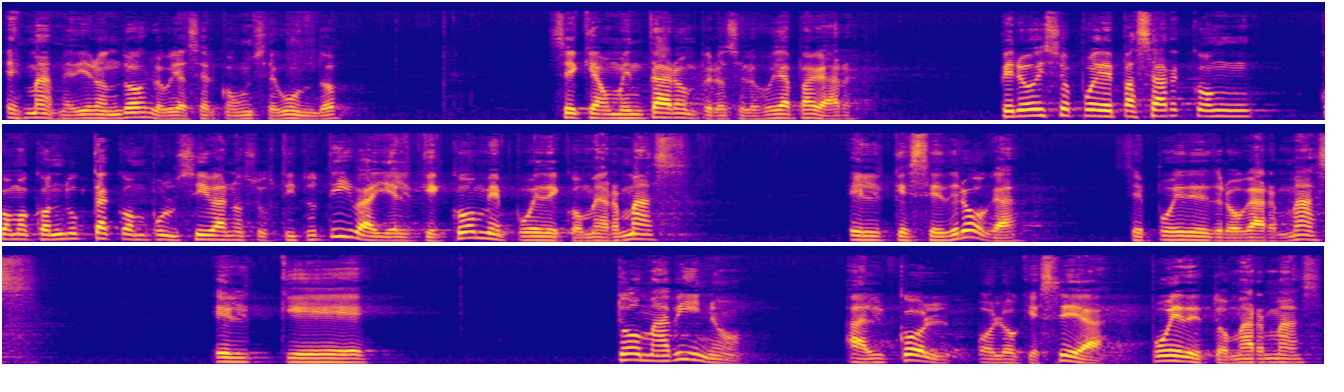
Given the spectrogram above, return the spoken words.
es más, me dieron dos, lo voy a hacer con un segundo. Sé que aumentaron, pero se los voy a pagar. Pero eso puede pasar con, como conducta compulsiva no sustitutiva y el que come puede comer más. El que se droga se puede drogar más. El que toma vino alcohol o lo que sea puede tomar más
